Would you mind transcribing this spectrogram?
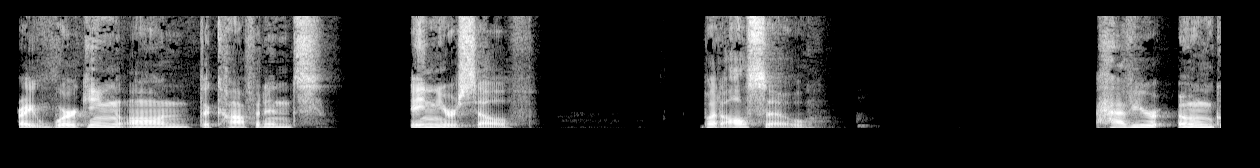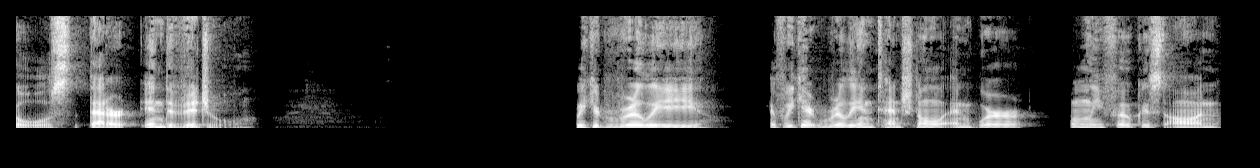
right? Working on the confidence in yourself, but also have your own goals that are individual. We could really, if we get really intentional and we're only focused on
